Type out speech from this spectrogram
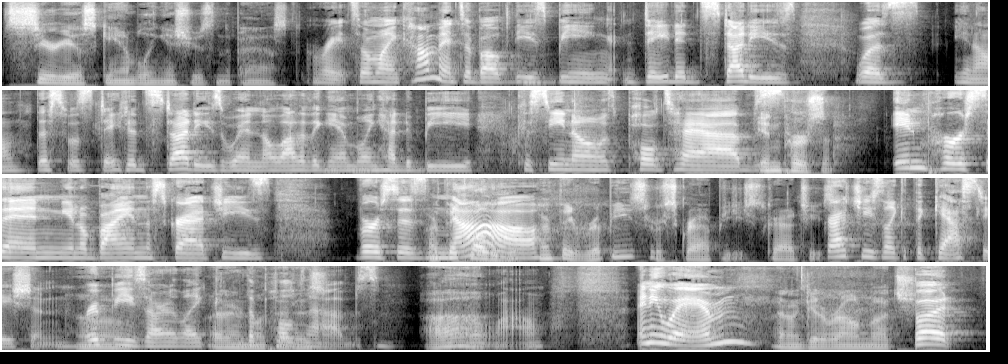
serious gambling issues in the past. Right. So my comment about these being dated studies was, you know, this was dated studies when a lot of the mm-hmm. gambling had to be casinos, pull tabs, In person, in person, you know, buying the scratchies versus aren't they called? now. Aren't they rippies or scrappies? Scratchies. Scratchies like at the gas station. Oh, rippies are like Oh, I don't know the pull tabs. Ah. Oh wow. Anyway, I don't get around much. but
